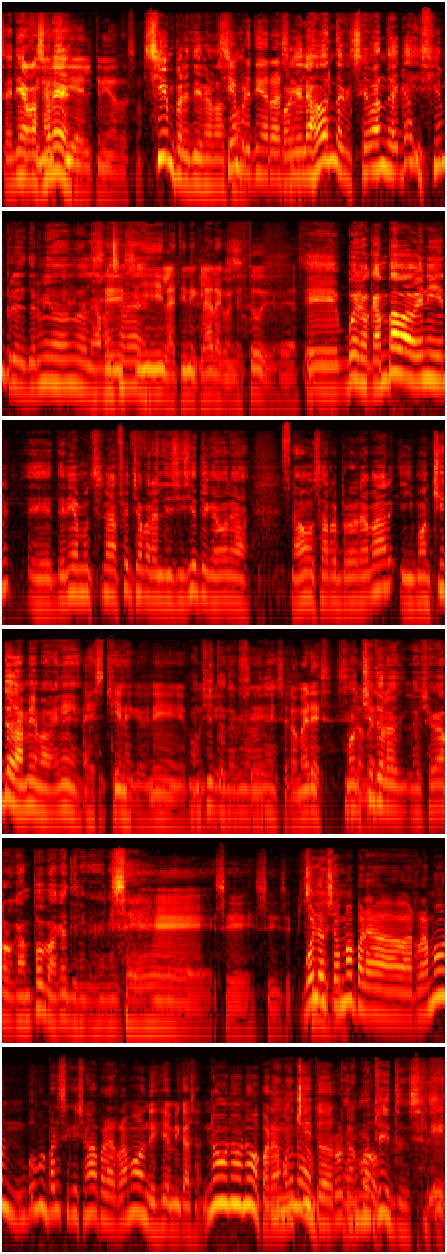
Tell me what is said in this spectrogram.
Tenía razón él. Sí, él tenía razón. Siempre tiene razón. Siempre tiene razón. Porque las bandas se van de acá y siempre le terminan dando la Sí, razón a él. sí, la tiene clara con el estudio. Eh, bueno, Cambá va a venir. eh, teníamos una fecha para el 17 que ahora la vamos a reprogramar. Y Monchito también va a venir. Es- tiene que venir. Monchito Monchito, también va a sí, venir. se lo merece. se lo Monchito merece. lo, lo llevé a Rock and Pop, acá tiene que venir. Sí, sí, sí, sí. ¿Vos Sí, lo sí. llamás para Ramón? Vos me parece que llamás para Ramón, decía en mi casa. No, no, no, para No, Monchito no, de Rock para and Pop. Monchito, sí.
